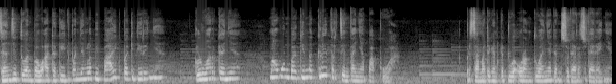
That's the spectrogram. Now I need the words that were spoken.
Janji Tuhan bahwa ada kehidupan yang lebih baik bagi dirinya, keluarganya, maupun bagi negeri tercintanya Papua. Bersama dengan kedua orang tuanya dan saudara-saudaranya,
